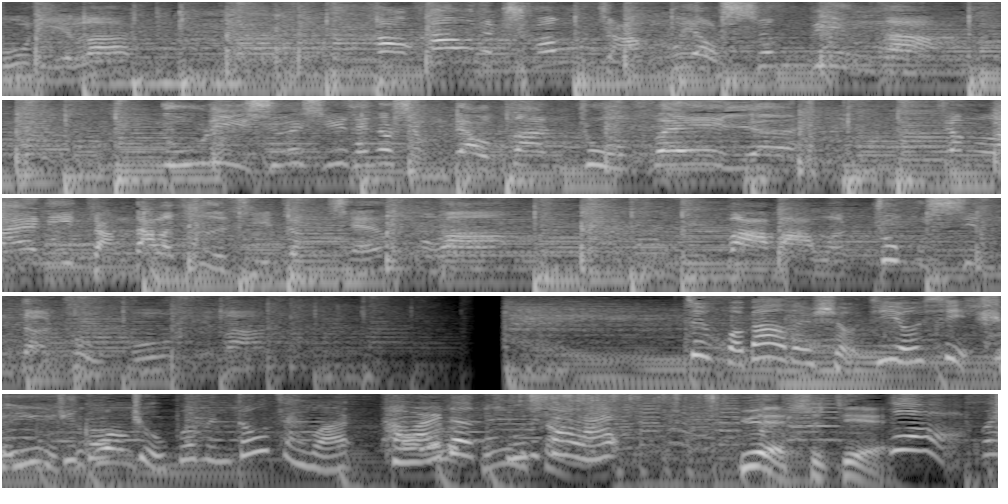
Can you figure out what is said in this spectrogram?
心祝你了，好好的成长，不要生病啊，努力学习才能省掉赞助费呀，将来你长大了自己挣钱花，爸爸，我衷心的祝福你了。最火爆的手机游戏《神域之光》，主播们都在玩，好玩的停不下来。月世界。喂。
